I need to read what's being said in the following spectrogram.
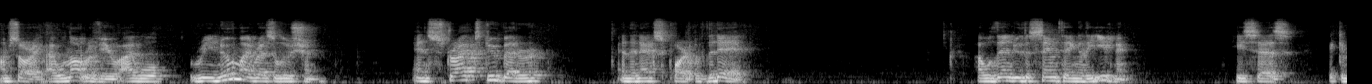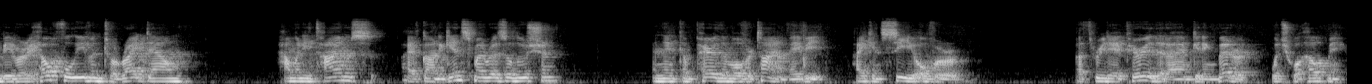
I'm sorry, I will not review, I will renew my resolution and strive to do better in the next part of the day. I will then do the same thing in the evening. He says it can be very helpful even to write down how many times I've gone against my resolution and then compare them over time. Maybe I can see over a three day period that I am getting better, which will help me.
